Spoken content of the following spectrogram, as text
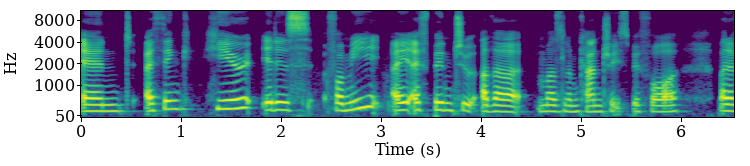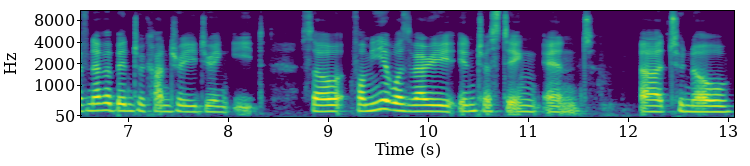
And I think here it is, for me, I've been to other Muslim countries before, but I've never been to a country during Eid. So for me, it was very interesting and uh, to know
